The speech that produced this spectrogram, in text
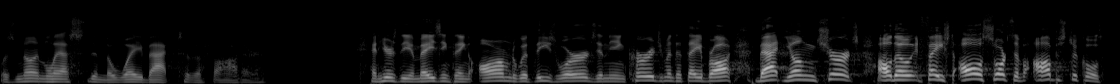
was none less than the way back to the Father. And here's the amazing thing armed with these words and the encouragement that they brought, that young church, although it faced all sorts of obstacles,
